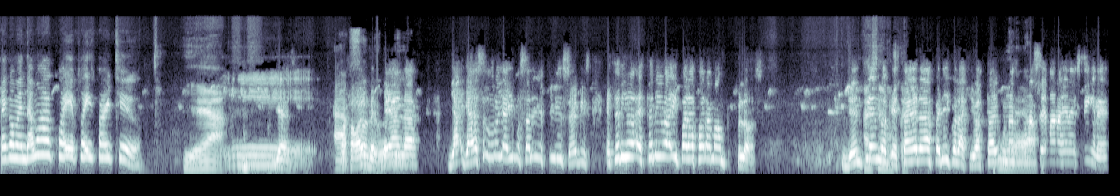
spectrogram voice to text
recomendamos a Quiet Place Part 2. Yeah. Por favor, veanla. Ya, ya de seguro ya a salir en streaming service. Este iba, este iba a ir para Paramount Plus. Yo entiendo que esta era de las películas que iba a estar unas, semanas en el cine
